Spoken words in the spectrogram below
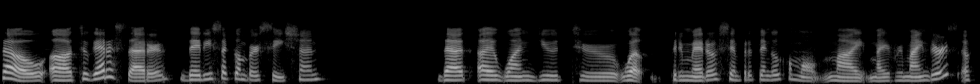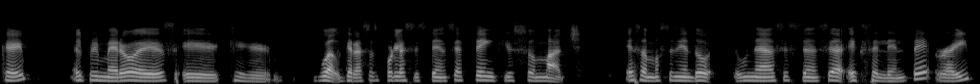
So, uh, to get started, there is a conversation that I want you to, well, primero siempre tengo como my, my reminders, okay? El primero es eh, que, well, gracias por la asistencia, thank you so much. Estamos teniendo una asistencia excelente, right?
